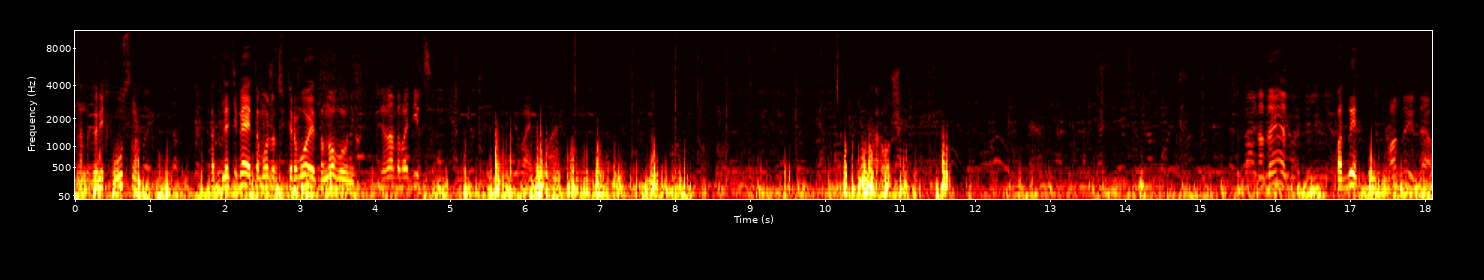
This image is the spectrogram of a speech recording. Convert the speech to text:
Надо говорить вкусно. Так для тебя это может впервые, это новый у них. Не надо водиться. Надо это, Воды. воды, да.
